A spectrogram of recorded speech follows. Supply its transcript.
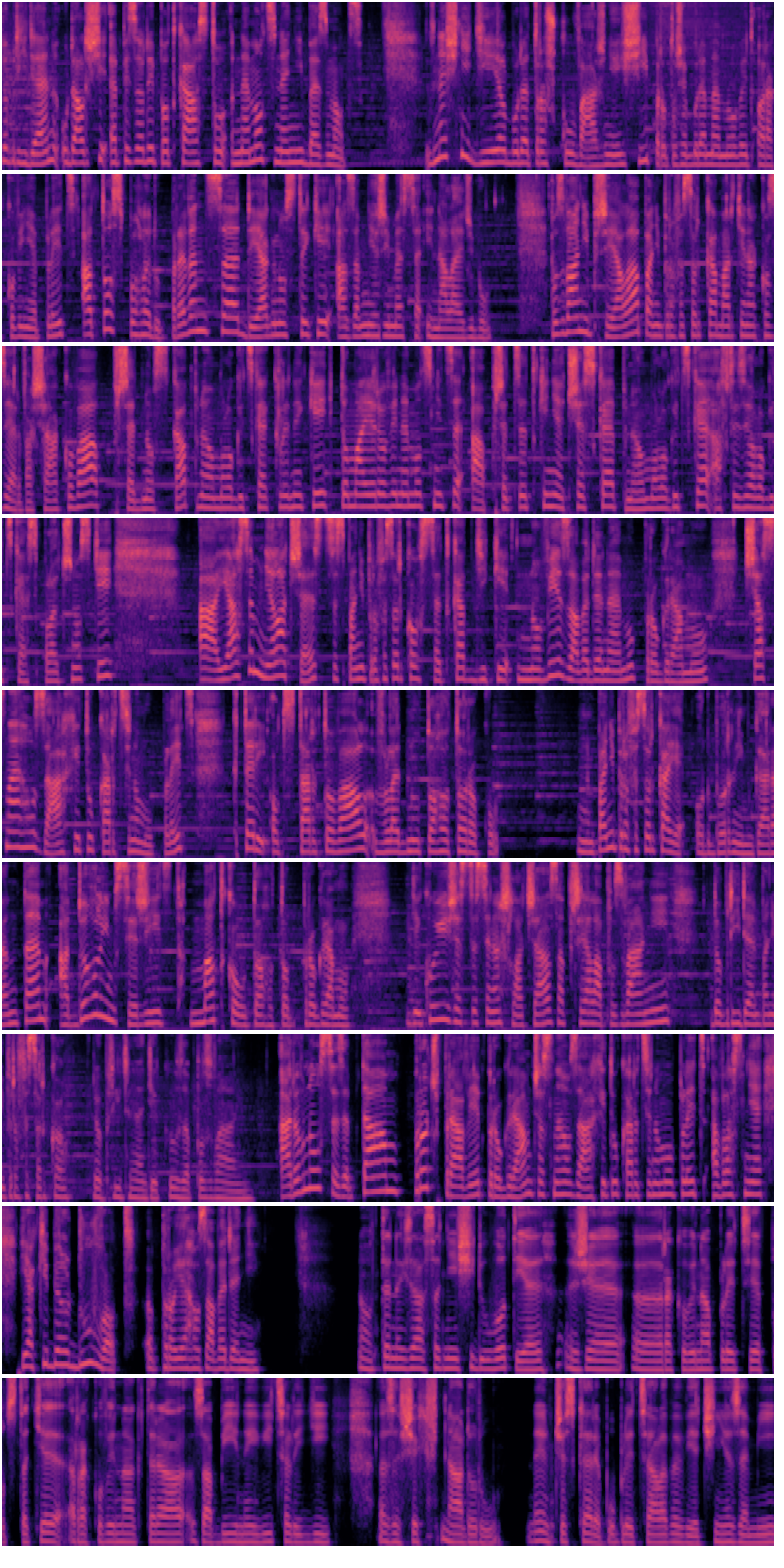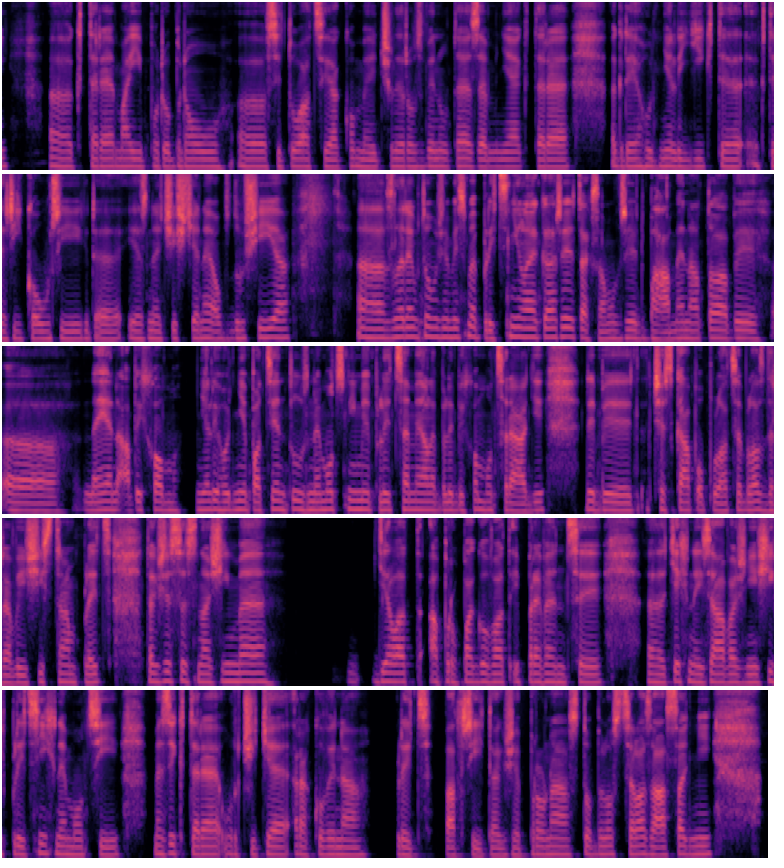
Dobrý den u další epizody podcastu Nemoc není bezmoc. Dnešní díl bude trošku vážnější, protože budeme mluvit o rakovině plic a to z pohledu prevence, diagnostiky a zaměříme se i na léčbu. Pozvání přijala paní profesorka Martina Koziar-Vašáková, přednostka pneumologické kliniky Tomajerovy nemocnice a předsedkyně České pneumologické a fyziologické společnosti. A já jsem měla čest se s paní profesorkou setkat díky nově zavedenému programu časného záchytu karcinomu plic, který odstartoval v lednu tohoto roku. Paní profesorka je odborným garantem a dovolím si říct matkou tohoto programu. Děkuji, že jste si našla čas a přijala pozvání. Dobrý den, paní profesorko. Dobrý den a děkuji za pozvání. A rovnou se zeptám, proč právě program časného záchytu karcinomu plic a vlastně jaký byl důvod pro jeho zavedení? No, ten nejzásadnější důvod je, že eh, rakovina plic je v podstatě rakovina, která zabíjí nejvíce lidí ze všech nádorů nejen v České republice, ale ve většině zemí, eh, které mají podobnou eh, situaci jako my, čili rozvinuté země, které, kde je hodně lidí, kte, kteří kouří, kde je znečištěné ovzduší. A Vzhledem k tomu, že my jsme plicní lékaři, tak samozřejmě dbáme na to, aby eh, nejen abychom měli hodně pacientů s nemocnými plicemi, ale byli bychom moc rádi, kdyby česká populace byla zdravější stran plic, takže se snažíme dělat a propagovat i prevenci eh, těch nejzávažnějších plicních nemocí, mezi které určitě rakovina plic patří. Takže pro nás to bylo zcela zásadní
